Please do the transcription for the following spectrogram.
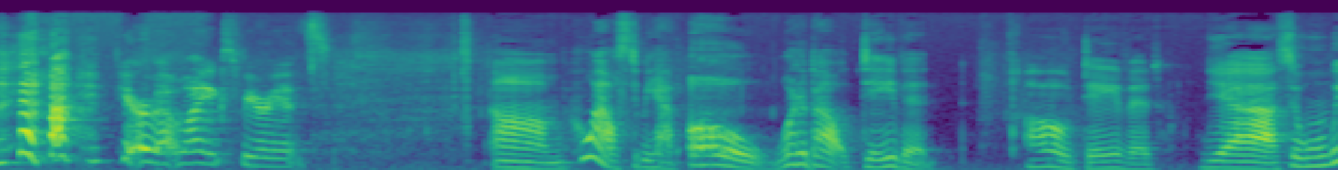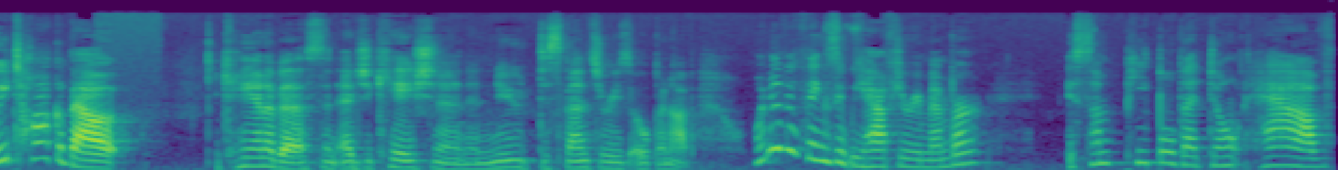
hear about my experience um, who else do we have oh what about david Oh, David. yeah. So when we talk about cannabis and education and new dispensaries open up, one of the things that we have to remember is some people that don't have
